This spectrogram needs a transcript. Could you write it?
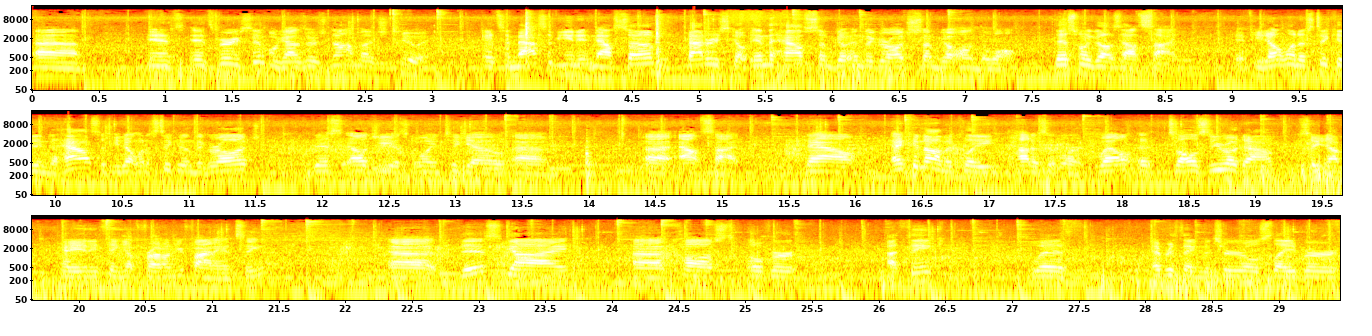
Um, it's, it's very simple, guys. There's not much to it. It's a massive unit. Now, some batteries go in the house, some go in the garage, some go on the wall. This one goes outside. If you don't want to stick it in the house, if you don't want to stick it in the garage, this LG is going to go um, uh, outside. Now, economically, how does it work? Well, it's all zero down, so you don't have to pay anything up front on your financing. Uh, this guy uh, cost over, I think, with everything, materials, labor,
